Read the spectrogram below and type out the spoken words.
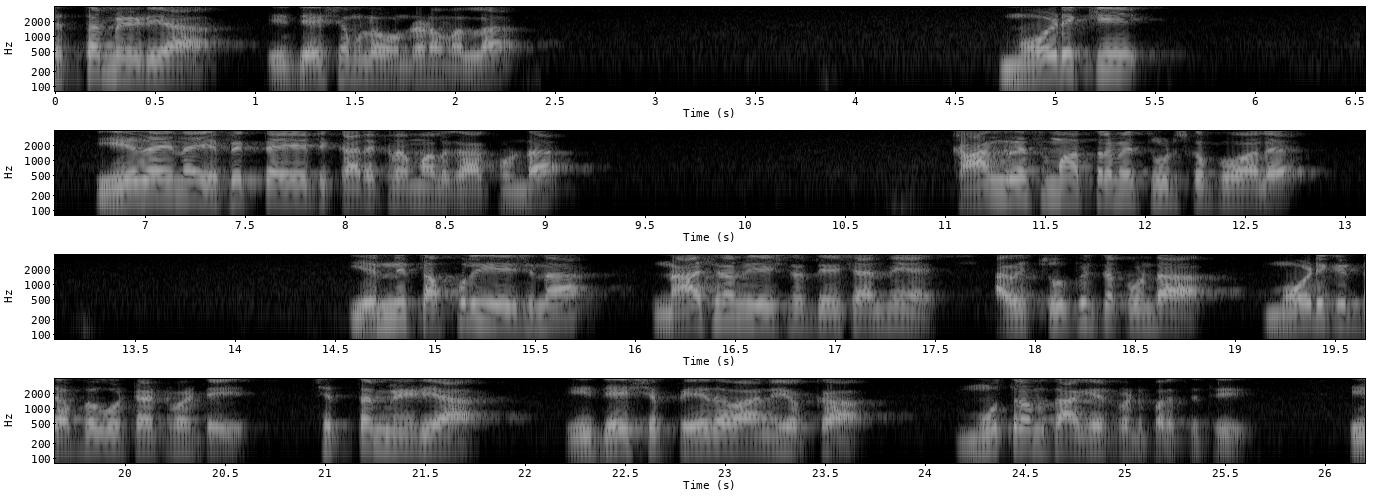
చెత్త మీడియా ఈ దేశంలో ఉండడం వల్ల మోడీకి ఏదైనా ఎఫెక్ట్ అయ్యేటి కార్యక్రమాలు కాకుండా కాంగ్రెస్ మాత్రమే తుడుచుకుపోవాలి. ఎన్ని తప్పులు చేసినా నాశనం చేసిన దేశాన్ని అవి చూపించకుండా మోడీకి డబ్బు కొట్టేటువంటి చెత్త మీడియా ఈ దేశ పేదవాని యొక్క మూత్రం తాగేటువంటి పరిస్థితి. ఈ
